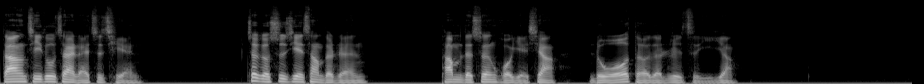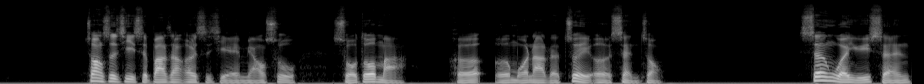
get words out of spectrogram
当基督再来之前，这个世界上的人，他们的生活也像罗德的日子一样。创世纪十八章二十节描述所多玛和俄摩拉的罪恶甚重，身闻于神，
